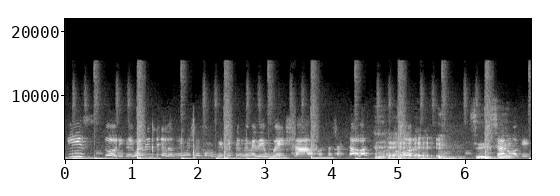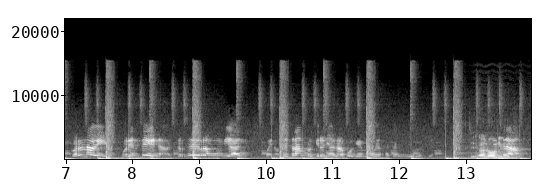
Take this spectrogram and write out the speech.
histórica. Igualmente los memes ya es como que, viste el meme de güey, ya, o sea, ya está, basta, por favor. Sí, sí. Ya como que coronavirus, cuarentena, tercera guerra mundial. Bueno, de Trump no quiero ni hablar porque me voy a sacar mi ilusión. Sí, Anónimo. Trump,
